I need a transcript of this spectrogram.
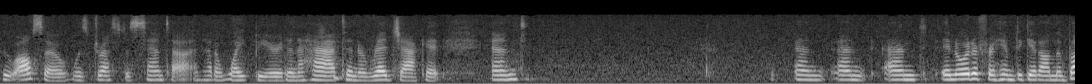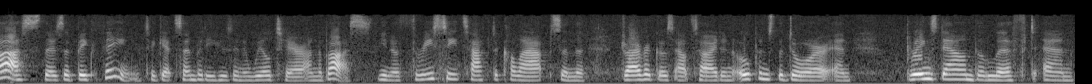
who also was dressed as Santa and had a white beard and a hat and a red jacket, and and and and in order for him to get on the bus there's a big thing to get somebody who's in a wheelchair on the bus. You know three seats have to collapse and the driver goes outside and opens the door and brings down the lift and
